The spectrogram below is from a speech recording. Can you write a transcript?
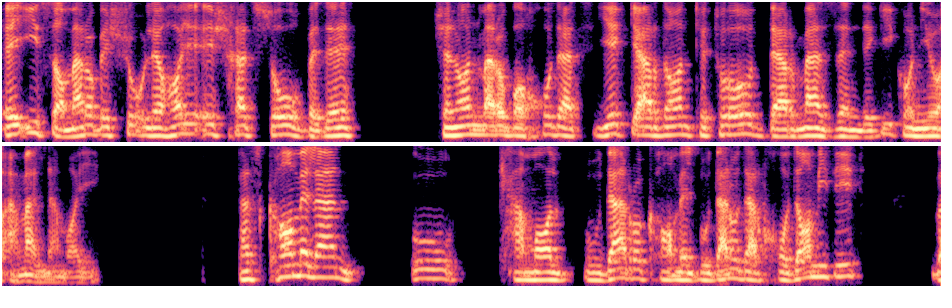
ای عیسی مرا به شعله های عشقت سوق بده چنان مرا با خودت یک گردان که تو در من زندگی کنی و عمل نمایی. پس کاملا او کمال بودن رو کامل بودن رو در خدا می‌دید و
